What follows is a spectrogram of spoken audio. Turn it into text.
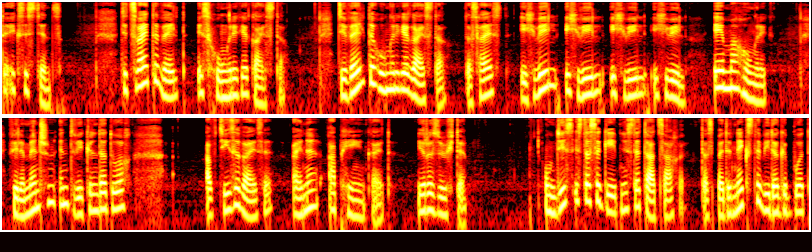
der Existenz. Die zweite Welt ist hungrige Geister. Die Welt der hungrigen Geister, das heißt, ich will, ich will, ich will, ich will, immer hungrig. Viele Menschen entwickeln dadurch auf diese Weise eine Abhängigkeit ihre Süchte. Um dies ist das Ergebnis der Tatsache, dass bei der nächsten Wiedergeburt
